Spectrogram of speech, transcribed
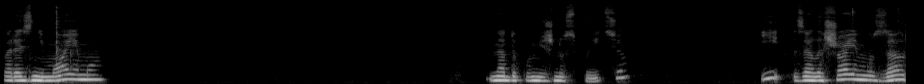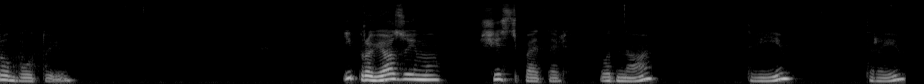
перезнімаємо на допоміжну спицю і залишаємо за роботою. І пров'язуємо 6 петель. Одна, дві, три,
